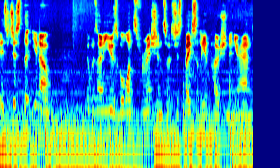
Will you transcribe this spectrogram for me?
It's just that, you know, it was only usable once per mission, so it's just basically a potion in your hand.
